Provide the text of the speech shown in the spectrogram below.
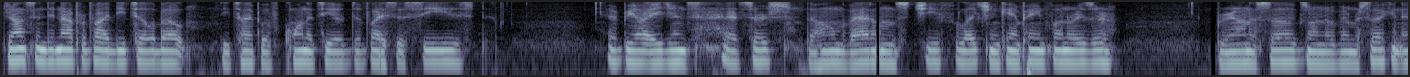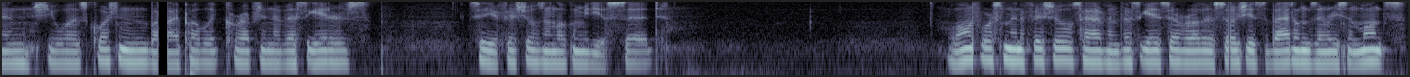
Johnson did not provide detail about the type of quantity of devices seized. FBI agents had searched the home of Adams' chief election campaign fundraiser, Brianna Suggs, on November 2nd, and she was questioned by public corruption investigators, city officials, and local media said. Law enforcement officials have investigated several other associates of Adams in recent months.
